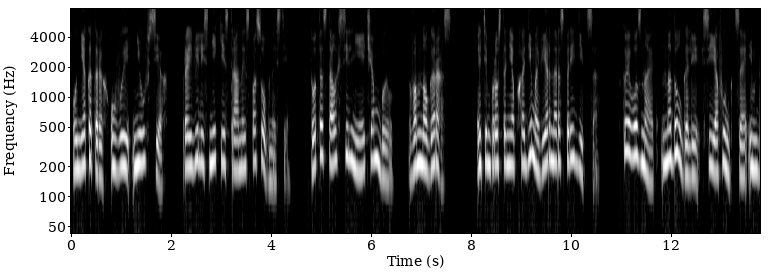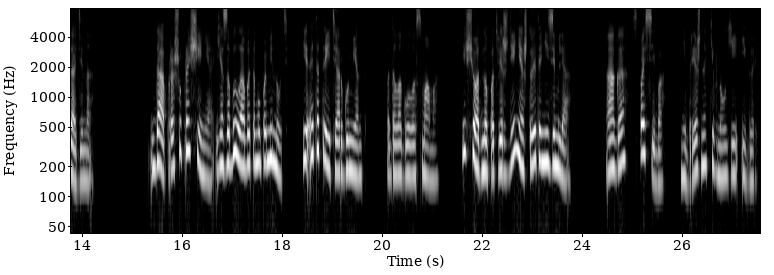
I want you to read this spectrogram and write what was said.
«у некоторых, увы, не у всех, проявились некие странные способности. Кто-то стал сильнее, чем был. Во много раз. Этим просто необходимо верно распорядиться. Кто его знает, надолго ли сия функция им дадена. «Да, прошу прощения, я забыла об этом упомянуть. И это третий аргумент», — подала голос мама. «Еще одно подтверждение, что это не Земля». «Ага, спасибо», — небрежно кивнул ей Игорь.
